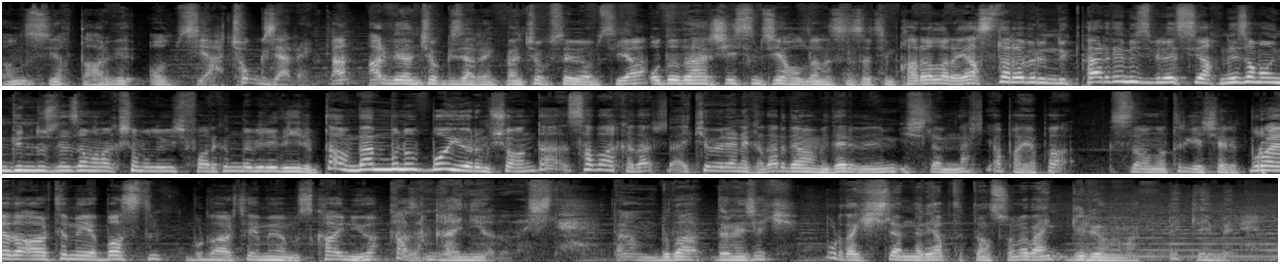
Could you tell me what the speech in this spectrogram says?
Yalnız siyah da harbi... Oğlum siyah çok güzel renk lan. Harbiden çok güzel renk. Ben çok seviyorum siyah. Odada her şey simsiyah oldu anasını satayım. Karalara, yaslara büründük. Perdemiz bile siyah. Ne zaman gündüz ne zaman akşam oluyor hiç farkında bile değilim. Tamam ben bunu boyuyorum şu anda. Sabaha kadar belki öğlene kadar devam eder benim işlemler. Yapa yapa size anlatır geçerim. Buraya da RTM'ye bastım. Burada RTM'miz kaynıyor. Kazan kaynıyor da işte. Tamam bu da dönecek. Buradaki işlemleri yaptıktan sonra ben geliyorum hemen. Bekleyin beni.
